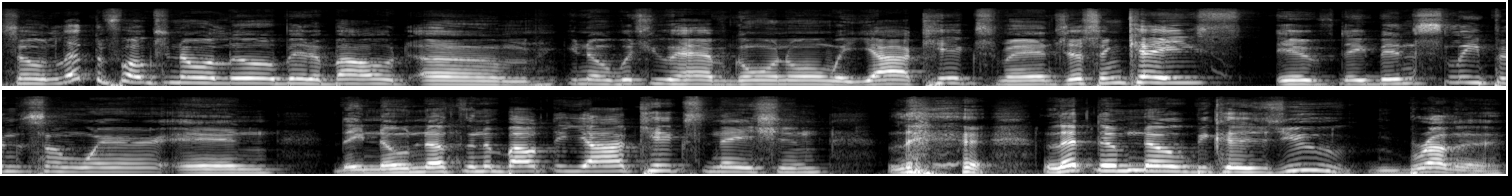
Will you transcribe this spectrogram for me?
So let the folks know a little bit about um, you know, what you have going on with Yah Kicks, man, just in case if they've been sleeping somewhere and they know nothing about the Yah Kicks Nation let, them know because you, brother.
